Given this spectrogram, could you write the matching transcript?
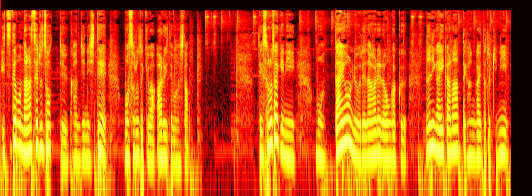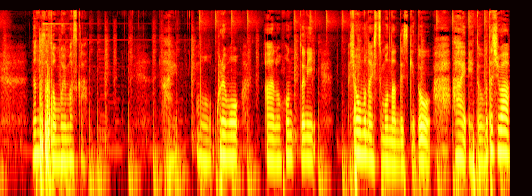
いつでも鳴らせるぞっていう感じにしてもうその時は歩いてました。でその時にもう大音量で流れる音楽何がいいかなって考えた時に何だったと思いますか？はい。もうこれもあの本当にしょうもない質問なんですけど、はい、えっ、ー、と、私は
